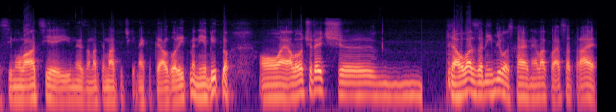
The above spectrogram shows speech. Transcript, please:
simulacije i ne znam, matematičke nekakve algoritme, nije bitno. Ovaj, ali hoću reći e, da ova zanimljivost HNL-a koja sad traje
